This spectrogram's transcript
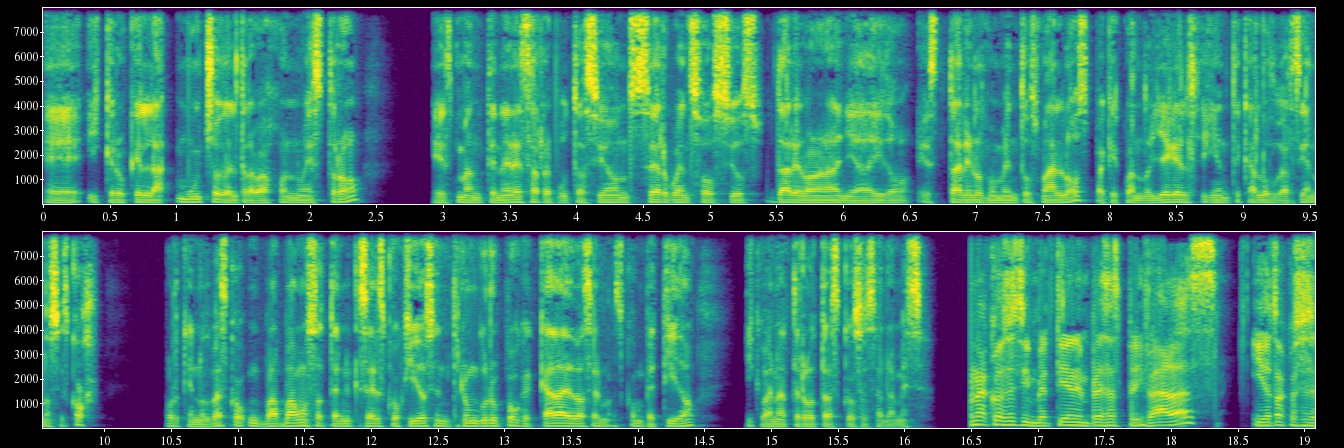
Eh, y creo que la, mucho del trabajo nuestro es mantener esa reputación, ser buen socios, dar el valor añadido, estar en los momentos malos para que cuando llegue el siguiente Carlos García nos escoja. Porque nos va vamos a tener que ser escogidos entre un grupo que cada vez va a ser más competido y que van a tener otras cosas a la mesa. Una cosa es invertir en empresas privadas y otra cosa es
